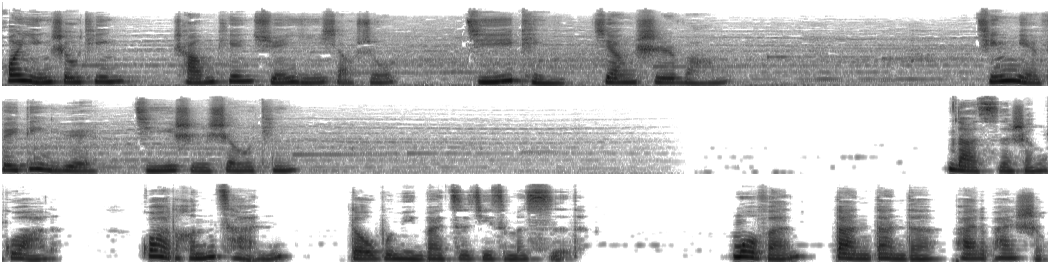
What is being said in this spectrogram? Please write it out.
欢迎收听长篇悬疑小说《极品僵尸王》，请免费订阅，及时收听。那死神挂了，挂得很惨，都不明白自己怎么死的。莫凡淡淡的拍了拍手，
